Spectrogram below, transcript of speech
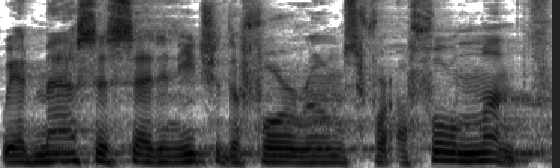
We had masses said in each of the four rooms for a full month.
